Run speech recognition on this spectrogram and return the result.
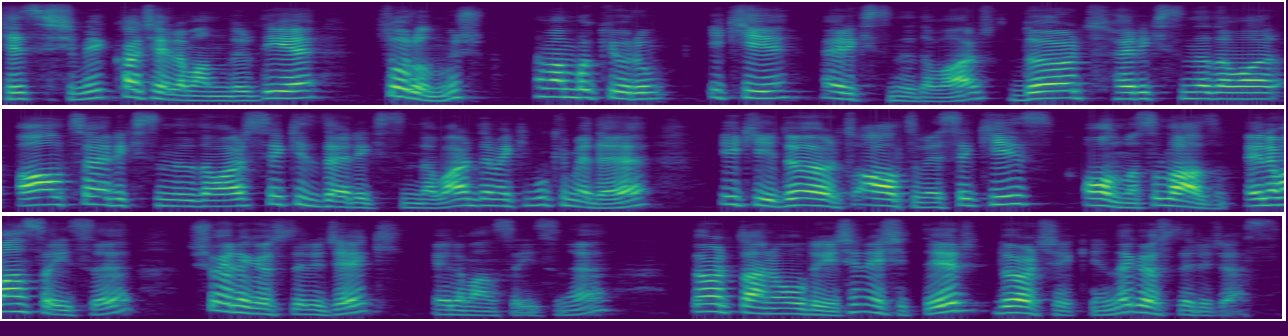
kesişimi kaç elemandır diye sorulmuş. Hemen bakıyorum 2 her ikisinde de var. 4 her ikisinde de var. 6 her ikisinde de var. 8 de her ikisinde var. Demek ki bu kümede 2, 4, 6 ve 8 olması lazım. Eleman sayısı şöyle gösterecek eleman sayısını. 4 tane olduğu için eşittir. 4 şeklinde göstereceğiz.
